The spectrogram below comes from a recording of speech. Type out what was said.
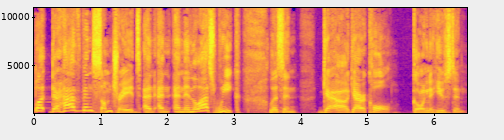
But there have been some trades and and and in the last week, listen, Ga- uh, Gerrit Cole going to Houston.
